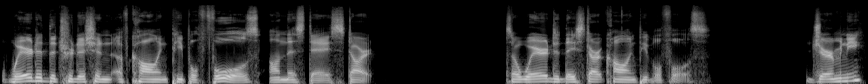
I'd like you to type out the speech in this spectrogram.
where did the tradition of calling people fools on this day start? So, where did they start calling people fools? Germany,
